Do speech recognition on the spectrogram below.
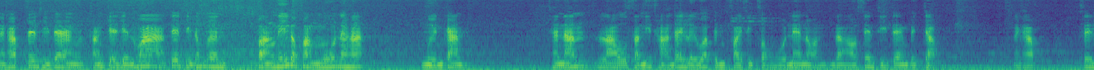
นะครับ เส้นสีแดงสังเกตเห็นว่าเส้นสีน้ำเงินฝั่งนี้กับฝั่งนู้นนะฮะเหมือนกัน ฉะนั้นเราสันนิษฐานได้เลยว่าเป็นไฟ 12 โวลต์แน่นอน เราเอาเส้นสีแดงไปจับนะครับ เส้น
